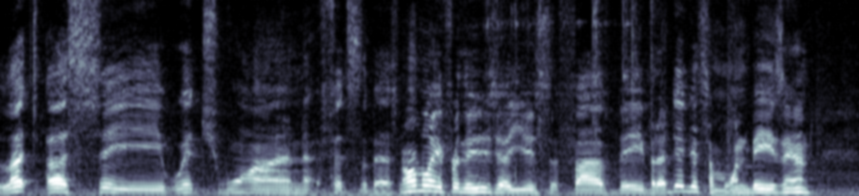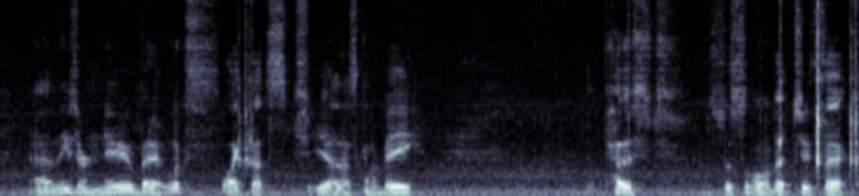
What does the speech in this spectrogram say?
Let us see which one fits the best. Normally for these I use the 5B, but I did get some 1Bs in. Uh, these are new, but it looks like that's, yeah, that's gonna be, the post is just a little bit too thick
